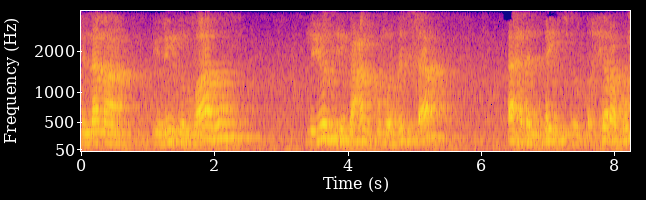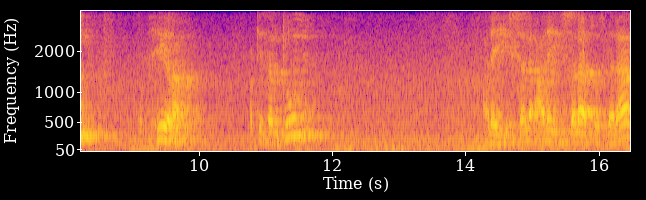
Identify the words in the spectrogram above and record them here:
inma yuridu Allah liyudhhib ankum ar-rijs ahl al-bayt yutahhirakum tathira wake za mtume عليه السلام عليه الصلاه والسلام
